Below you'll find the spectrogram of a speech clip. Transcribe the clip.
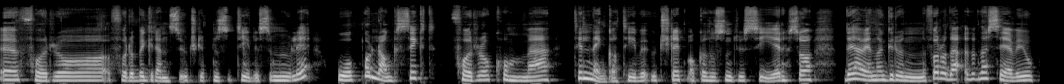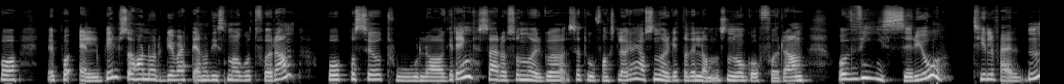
eh, for å, for å begrense utslippene så tidlig som mulig, og på lang sikt for å komme til negative utslipp, akkurat sånn som du sier. Så det er jo en av grunnene for, og der, der ser vi jo på, på elbil, så har Norge vært en av de som har gått foran, og på CO2-lagring så er også Norge, CO2-fangstlagring, altså Norge et av de landene som nå går foran, og viser jo til verden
